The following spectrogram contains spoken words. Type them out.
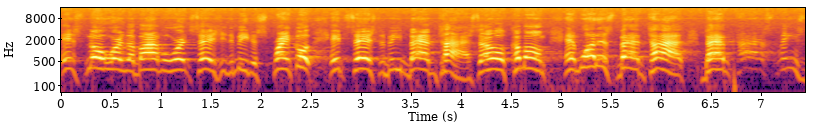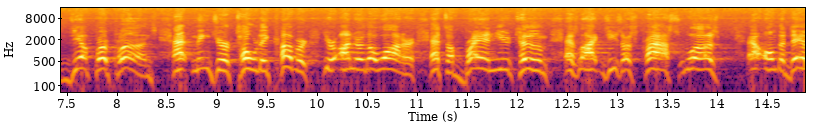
It's nowhere in the Bible where it says you to be to sprinkle. It says to be baptized. Oh, come on. And what is baptized? Baptized means dip or plunge. That means you're totally covered. You're under the water. That's a brand new tomb, as like Jesus Christ was uh, on the day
